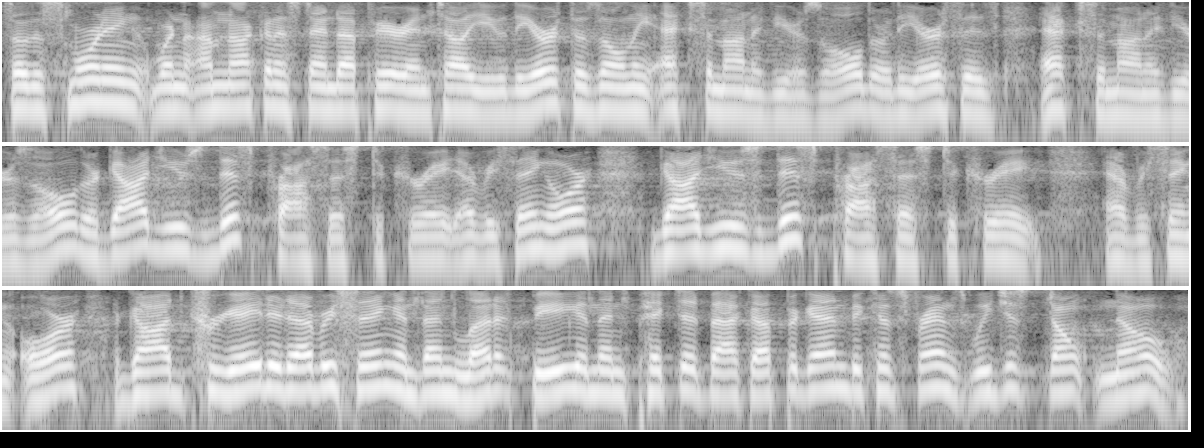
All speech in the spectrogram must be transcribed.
So this morning, when I'm not going to stand up here and tell you the earth is only X amount of years old, or the earth is X amount of years old, or God used this process to create everything, or God used this process to create everything, or God created everything and then let it be and then picked it back up again, because friends, we just don't know.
